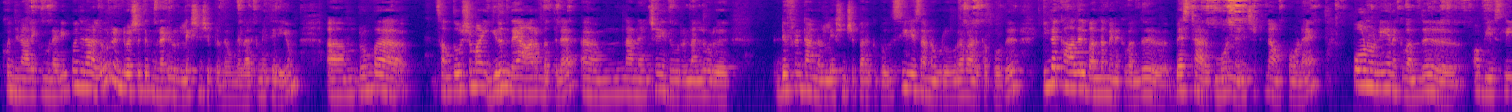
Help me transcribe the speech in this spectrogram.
கொஞ்ச நாளைக்கு முன்னாடி கொஞ்ச நாள் ஒரு ரெண்டு வருஷத்துக்கு முன்னாடி ஒரு ரிலேஷன்ஷிப் இருந்தேன் உங்க எல்லாருக்குமே தெரியும். ரொம்ப சந்தோஷமாக இருந்தேன் ஆரம்பத்தில். நான் நினச்சேன் இது ஒரு நல்ல ஒரு டிஃப்ரெண்ட்டான ரிலேஷன்ஷிப்பாக இருக்க போது சீரியஸான ஒரு உறவாக இருக்க போது இந்த காதல் பந்தம் எனக்கு வந்து பெஸ்ட்டாக இருக்குமோன்னு நினச்சிட்டு நான் போனேன். போனோடனே எனக்கு வந்து ஆப்வியஸ்லி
